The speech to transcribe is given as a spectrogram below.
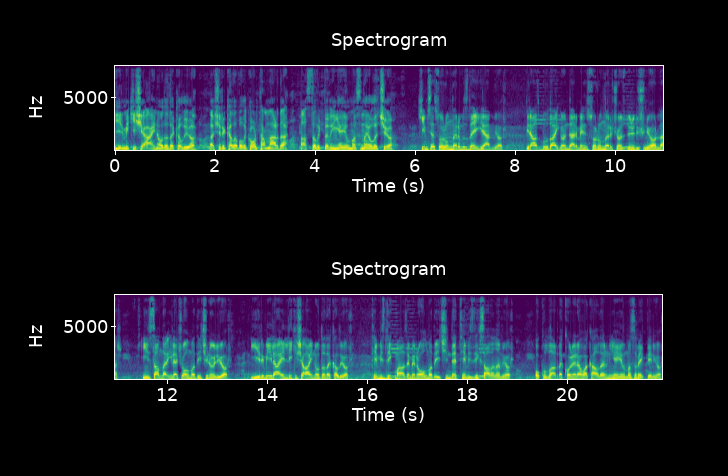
20 kişi aynı odada kalıyor. Aşırı kalabalık ortamlar da hastalıkların yayılmasına yol açıyor. Kimse sorunlarımızla ilgilenmiyor. Biraz buğday göndermenin sorunları çözdüğünü düşünüyorlar. İnsanlar ilaç olmadığı için ölüyor. 20 ila 50 kişi aynı odada kalıyor. Temizlik malzemeleri olmadığı için de temizlik sağlanamıyor. Okullarda kolera vakalarının yayılması bekleniyor.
